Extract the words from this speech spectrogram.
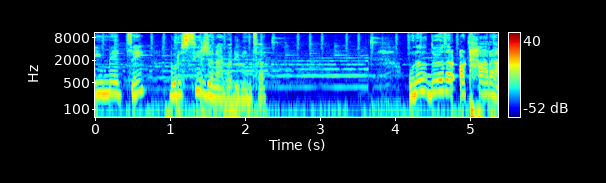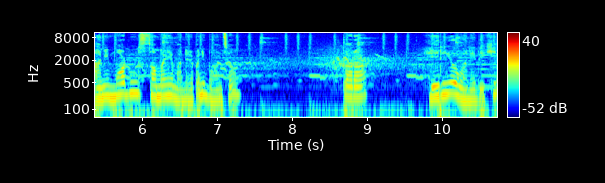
इमेज चाहिँ बरु सिर्जना गरिदिन्छ। हुन त दुई हजार अठार हामी मोडर्न समय भनेर पनि भन्छौँ। तर हेरियो भनेदेखि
